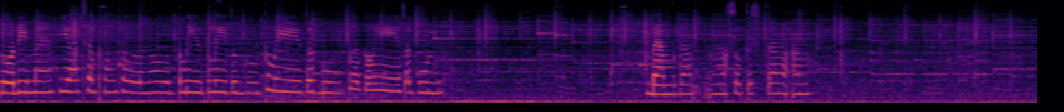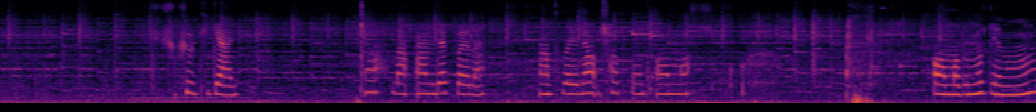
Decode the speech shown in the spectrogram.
Dorime, ya checkpoint olur ne olur. Please, please, agul, please, agul, please, agul. Ben buradan nasıl. Şükür ki geldi. Ah ben ancak böyle atlayacağım checkpoint olmaz. Almadınız diyelim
